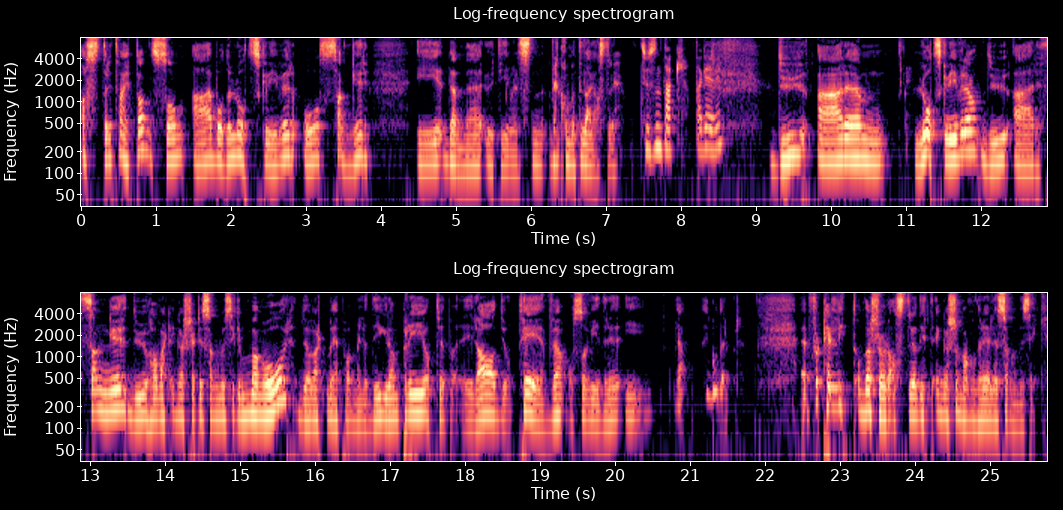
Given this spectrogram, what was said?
Astrid Tveitan, som er både låtskriver og sanger i denne utgivelsen. Velkommen til deg, Astrid. Tusen takk, Dag Øyvind. Du er um, låtskriver, ja. Du er sanger. Du har vært engasjert i sang og musikk i mange år. Du har vært med på Melodi Grand Prix, opptrådt på radio, TV osv. i ja, en god del år. Eh, fortell litt om deg sjøl, Astrid, og ditt engasjement når det gjelder sang og musikk.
